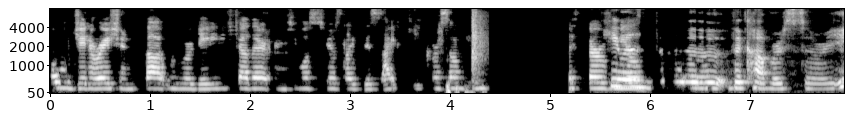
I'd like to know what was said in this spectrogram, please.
whole generation thought we were dating each other, and he was just like the sidekick or something. He wheel. was the, the cover story.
